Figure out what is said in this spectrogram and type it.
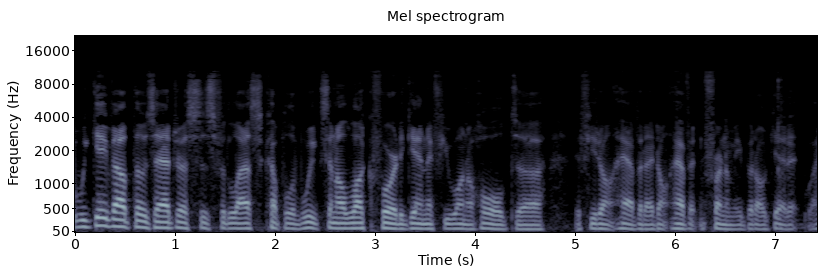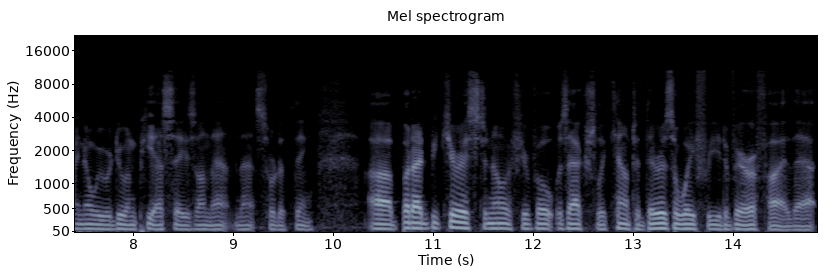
We gave out those addresses for the last couple of weeks, and I'll look for it again if you want to hold. Uh, if you don't have it, I don't have it in front of me, but I'll get it. I know we were doing PSAs on that and that sort of thing. Uh, but I'd be curious to know if your vote was actually counted. There is a way for you to verify that.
